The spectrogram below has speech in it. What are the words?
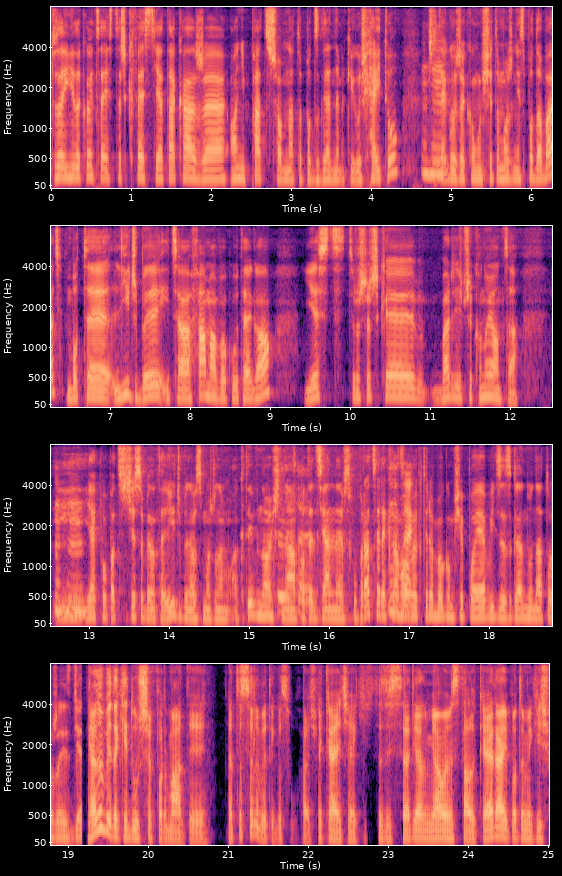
tutaj nie do końca jest też kwestia taka, że oni patrzą na to pod względem jakiegoś hejtu, czy tego, że komuś się to może nie spodobać, bo te liczby i cała fama wokół tego jest troszeczkę bardziej przekonująca. I jak popatrzycie sobie na te liczby, na wzmożoną aktywność, No na tak. potencjalne współprace reklamowe, tak. które mogą się pojawić ze względu na to, że jest dziecko, Ja lubię takie dłuższe formaty. Ja to sobie lubię tego słuchać. Czekajcie, jakiś wtedy serial, miałem Stalkera i potem jakieś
